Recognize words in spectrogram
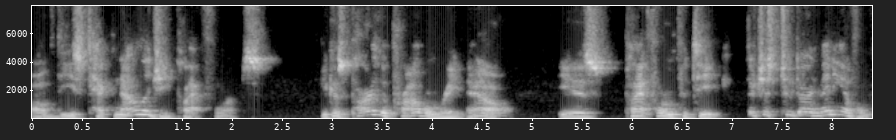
of these technology platforms. Because part of the problem right now is platform fatigue. There's just too darn many of them.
